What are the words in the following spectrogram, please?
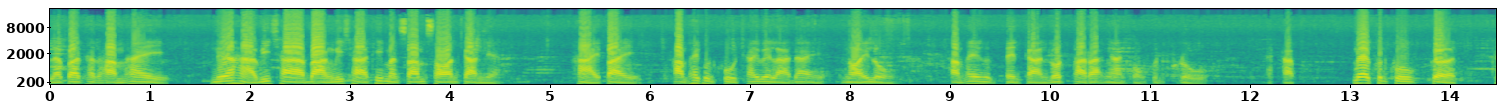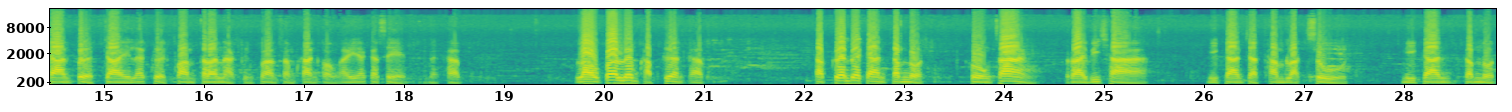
แล้วก็จะทำให้เนื้อหาวิชาบางวิชาที่มันซ้ำซ้อนกันเนี่ยหายไปทำให้คุณครูใช้เวลาได้น้อยลง ทำให้เป็นการลดภาระงานของคุณครูนะครับ เมื่อคุณครูเกิดการเปิดใจและเกิดความตระหนักถึงความสำคัญของอริยเกษตรนะครับ เราก็เริ่มขับเคลื่อนครับ ขับเคลื่อนด้วยการกำหนดโครงสร้างรายวิชา มีการจัดทำหลักสูตร มีการกำหนด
